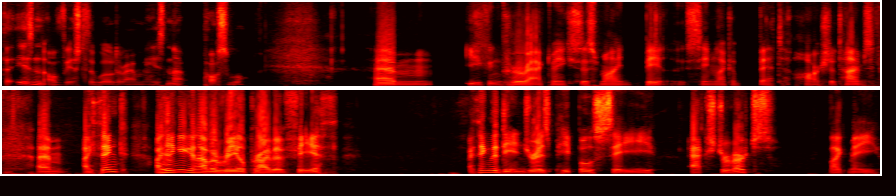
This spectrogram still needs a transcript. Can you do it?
that isn't obvious to the world around me? Isn't that possible? Um, you can correct me because this might be seem like a bit harsh at times. Um, I think I think you can have a real private faith. I think the danger is people see extroverts like me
